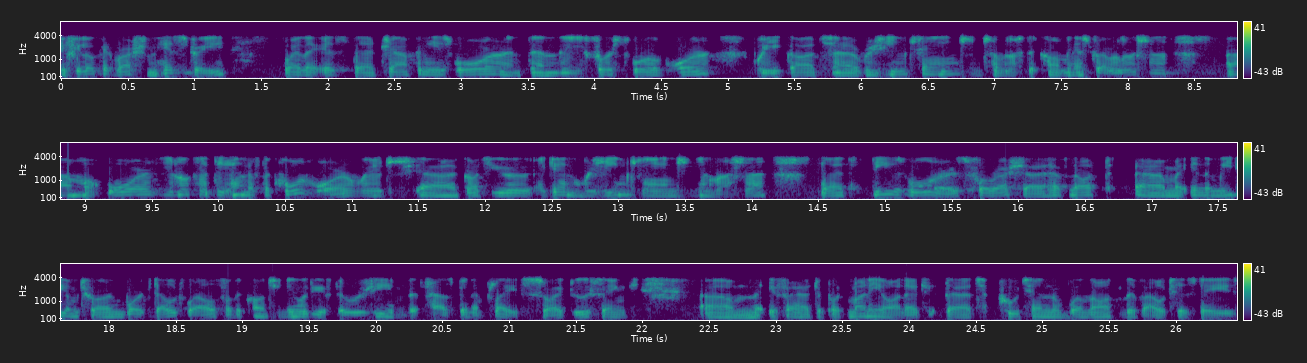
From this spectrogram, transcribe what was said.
if you look at Russian history, whether it's the Japanese War and then the First World War, where you got uh, regime change in terms of the Communist Revolution, um, or you look at the end of the Cold War, which uh, got you, again, regime change in Russia, that these wars for Russia have not, um, in the medium term, worked out well for the continuity of the regime that has been in place. So I do think, um, if I had to put money on it, that Putin will not live out his days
